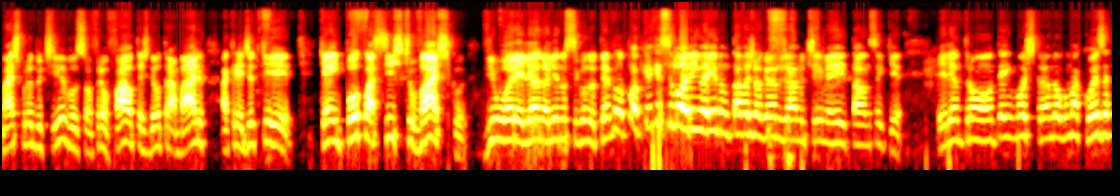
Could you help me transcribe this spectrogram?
mais produtivo, sofreu faltas, deu trabalho. Acredito que quem pouco assiste o Vasco viu o Orelhano ali no segundo tempo e falou: pô, por que, que esse Lourinho aí não estava jogando já no time aí e tal, não sei o quê. Ele entrou ontem mostrando alguma coisa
